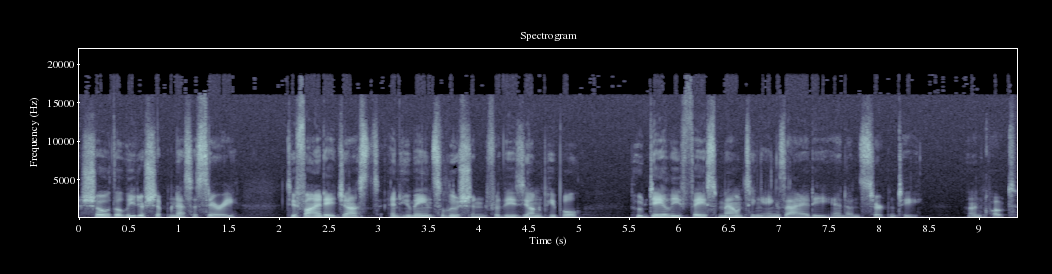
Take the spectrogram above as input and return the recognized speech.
show the leadership necessary to find a just and humane solution for these young people who daily face mounting anxiety and uncertainty. Unquote.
